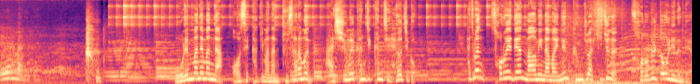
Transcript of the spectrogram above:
오랜만이다. 오랜만에 만나 어색하기만 한 두 사람은 아쉬움을 간직한 채 헤어지고 하지만 서로에 대한 마음이 남아있는 금주와 희준은 서로를 떠올리는데요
